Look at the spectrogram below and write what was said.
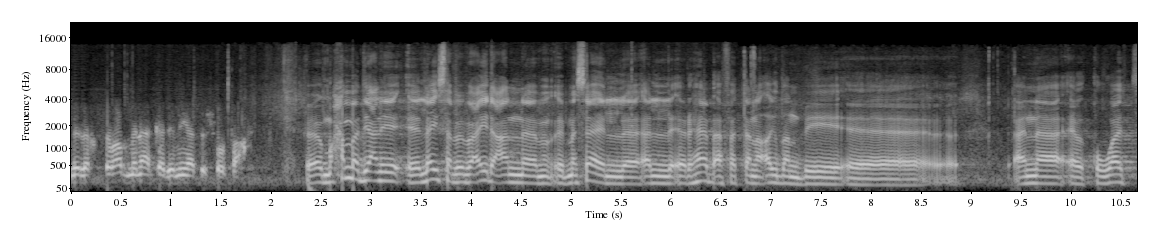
للاقتراب من أكاديمية الشرطة. محمد يعني ليس ببعيد عن مسائل الإرهاب. أفدتنا أيضا ب أن قوات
